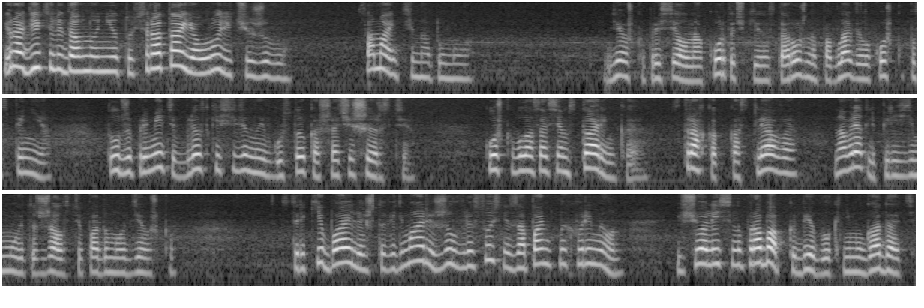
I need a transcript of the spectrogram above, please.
И родителей давно нету. Сирота, я у родичей живу. Сама идти надумала. Девушка присела на корточки и осторожно погладила кошку по спине, тут же приметив блестки седины в густой кошачьей шерсти. Кошка была совсем старенькая, страх как костлявая, навряд ли перезимует, с жалостью подумала девушка. Старики баяли, что ведьмарь жил в лесу с незапамятных времен – еще Олесина прабабка бегала к нему гадать,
